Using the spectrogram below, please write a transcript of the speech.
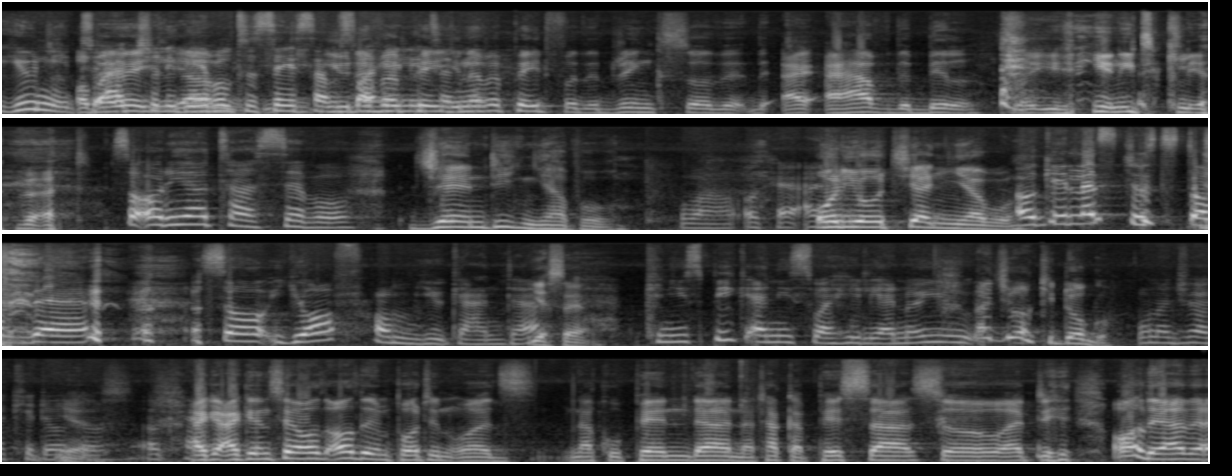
you need Oh, to the way, actually be um, able to say you, some you never paid, You never paid for the drink, so the, the- I, I have the bill, so you, you need to clear that. So Oriata Sebo. Jendi nyabo, Wow, okay. Oliotia nyabo. Okay, let's just stop there. so you're from Uganda. Yes, I am. Can you speak any Swahili? I know you Najua kidogo. unajua kidogo. Yes. I, Okay. ca- I can say all, all the important words. Nakupenda, nataka pesa. So all the other,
